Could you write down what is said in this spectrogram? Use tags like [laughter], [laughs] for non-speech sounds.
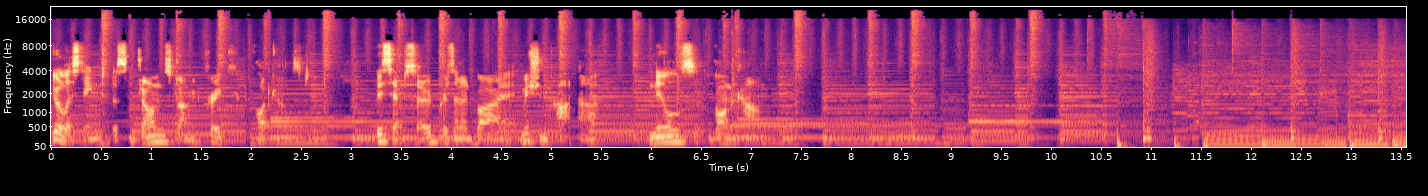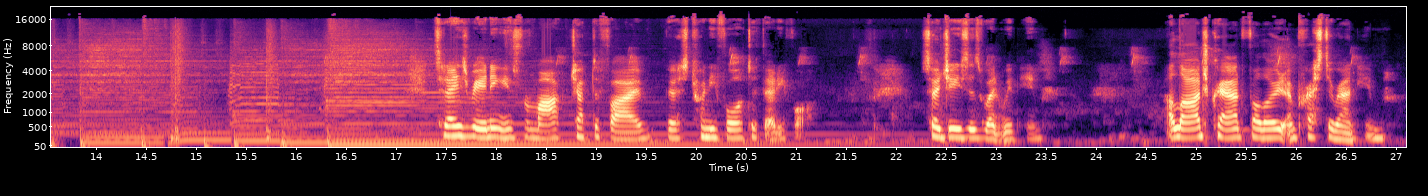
You're listening to the St. John's Diamond Creek podcast. This episode presented by mission partner Nils von Kalm. Today's reading is from Mark chapter 5, verse 24 to 34. So Jesus went with him. A large crowd followed and pressed around him.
